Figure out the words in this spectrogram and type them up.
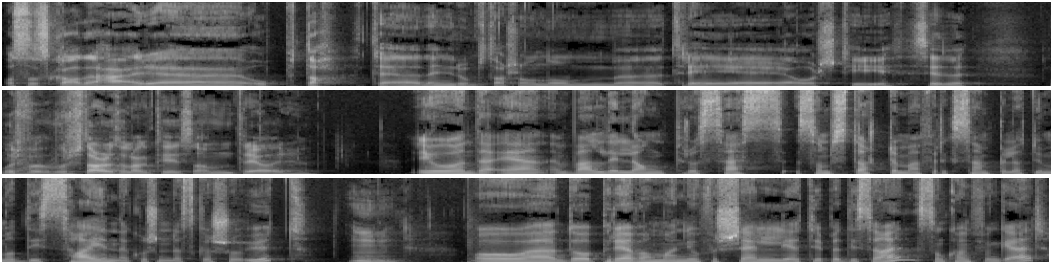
Og så skal det her eh, opp da, til den romstasjonen om eh, tre års tid, sier du. Hvorfor, hvorfor tar det så lang tid som tre år? Jo, det er en veldig lang prosess som starter med f.eks. at du må designe hvordan det skal se ut. Og eh, da prøver man jo forskjellige typer design som kan fungere.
